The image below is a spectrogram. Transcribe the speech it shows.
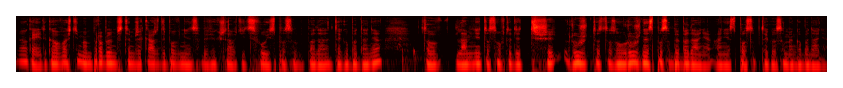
Okej, okay, tylko właśnie mam problem z tym, że każdy powinien sobie wykształcić swój sposób bada tego badania. To dla mnie to są wtedy trzy, róż, to, to są różne sposoby badania, a nie sposób tego samego badania.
